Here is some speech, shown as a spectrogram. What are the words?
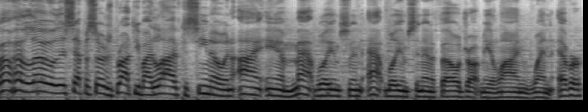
Well, hello. This episode is brought to you by Live Casino, and I am Matt Williamson at Williamson NFL. Drop me a line whenever.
